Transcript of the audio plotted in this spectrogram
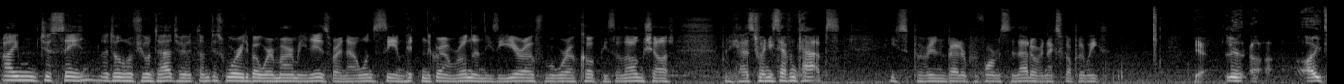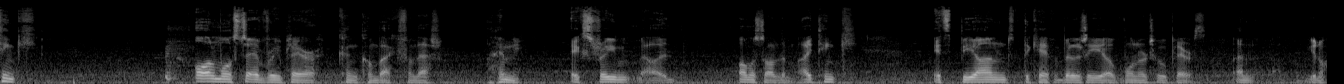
I'm just saying, I don't know if you want to add to it. I'm just worried about where Marmion is right now. I want to see him hitting the ground running. He's a year out from a World Cup. He's a long shot, but he has 27 caps. He's needs to put in better performance than that over the next couple of weeks. Yeah, I- I think almost every player can come back from that. Him, extreme, uh, almost all of them. I think it's beyond the capability of one or two players, and you know,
